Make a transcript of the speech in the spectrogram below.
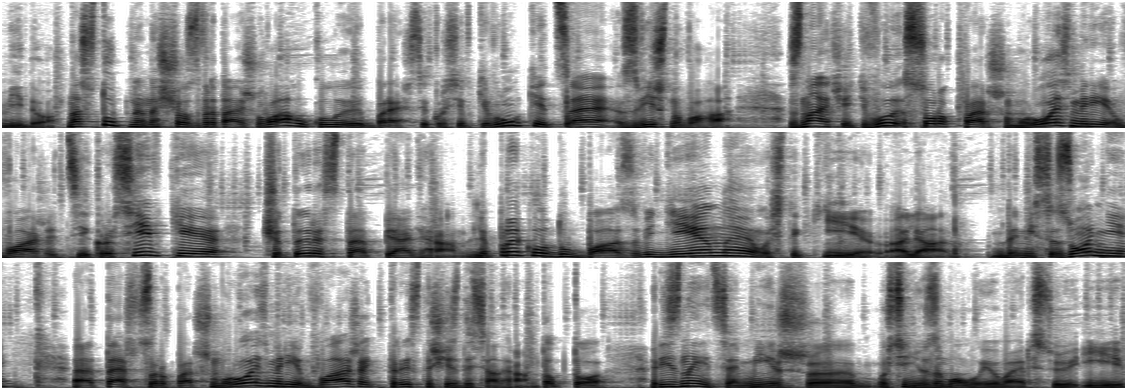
відео. Наступне на що звертаєш увагу, коли береш ці кросівки в руки, це звісно вага. Значить, в 41 розмірі важать ці кросівки 405 грам. Для прикладу, базові дієни, ось такі аля демісезонні, е, теж в 41 розмірі важать 360 грам. Тобто різниця між е, осінньо-зимовою версією і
